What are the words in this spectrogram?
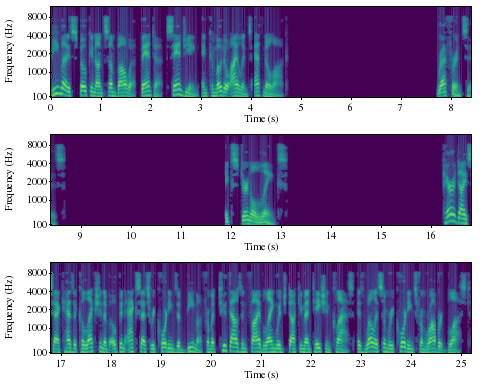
Bima is spoken on Sumbawa, Banta, Sangeang, and Komodo Islands ethnologue. References External links Paradisec has a collection of open-access recordings of Bima from a 2005 language documentation class, as well as some recordings from Robert Blust.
